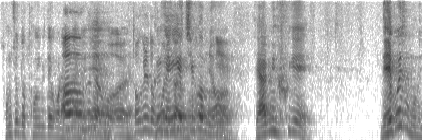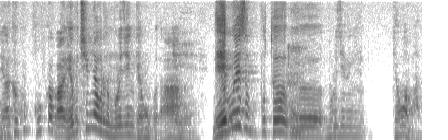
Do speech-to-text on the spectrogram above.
송수도 통일되고 난 어, 다음에 그죠. 뭐, 예. 독일도 그러니까 보니까 이게 뭐, 지금요. 예. 대한민국이 내부에서 무너지는 그 국- 국가가 외부 침략으로 무너지는 경우보다 예, 예. 내부에서부터 그 무너지는 경우가 많,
